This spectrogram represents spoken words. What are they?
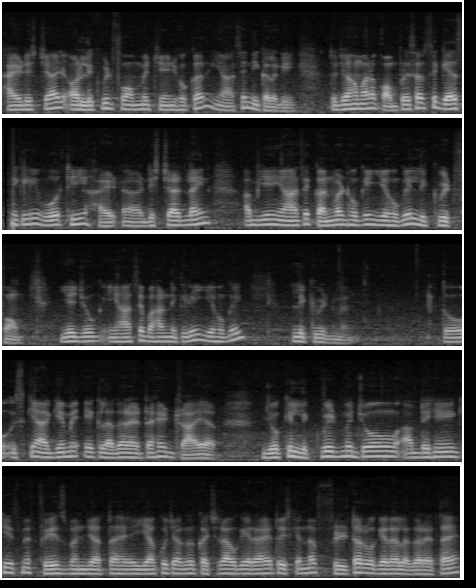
हाई डिस्चार्ज और लिक्विड फॉर्म में चेंज होकर यहाँ से निकल गई। तो जब हमारा कंप्रेसर से गैस निकली, वो थी हाई डिस्चार्ज लाइन अब ये यहाँ से कन्वर्ट हो गई, ये हो गई लिक्विड फॉर्म ये जो यहाँ से बाहर निकली, ये हो गई लिक्विड में। तो इसके आगे में एक लगा रहता है ड्रायर, जो कि लिक्विड में जो आप देखेंगे कि इसमें फेस बन जाता है या कुछ अगर कचरा वगैरह है तो इसके अंदर फ़िल्टर वगैरह लगा रहता है।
